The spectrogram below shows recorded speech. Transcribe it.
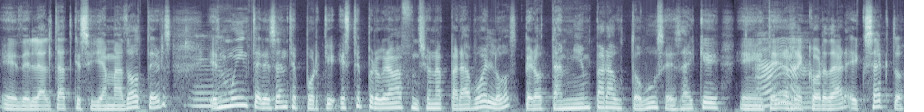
eh, de lealtad que se llama Daughters. Es muy interesante porque este programa funciona para vuelos, pero también para autobuses. Hay que eh, te- Ah. recordar, exacto,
